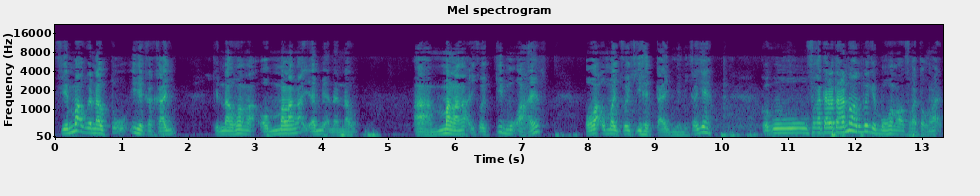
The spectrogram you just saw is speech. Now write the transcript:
fie mao ke nau tuu ihe kakai ke nau hanga o malanga ya me na nau a malanga i koe ki mu a e, o a umai koe ki he tai mini ka ye. Eh? Ko ku whakatara tā noa tupu ke muhanga o whakatonga. Eh?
